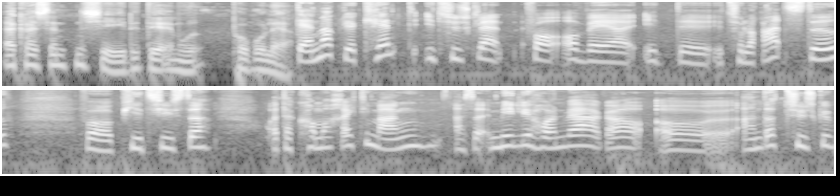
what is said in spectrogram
er Christian den 6. derimod populær. Danmark bliver kendt i Tyskland for at være et, øh, et tolerant sted for pietister, og der kommer rigtig mange altså almindelige håndværkere og andre tyske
